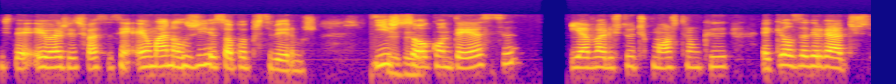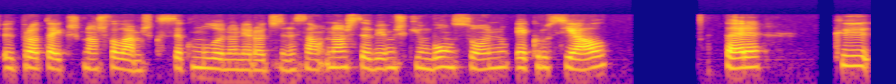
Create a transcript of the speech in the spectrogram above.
isto é, eu às vezes faço assim, é uma analogia só para percebermos. Isto sim, sim. só acontece, e há vários estudos que mostram que aqueles agregados eh, proteicos que nós falamos que se acumulam na neurodegeneração, nós sabemos que um bom sono é crucial para que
